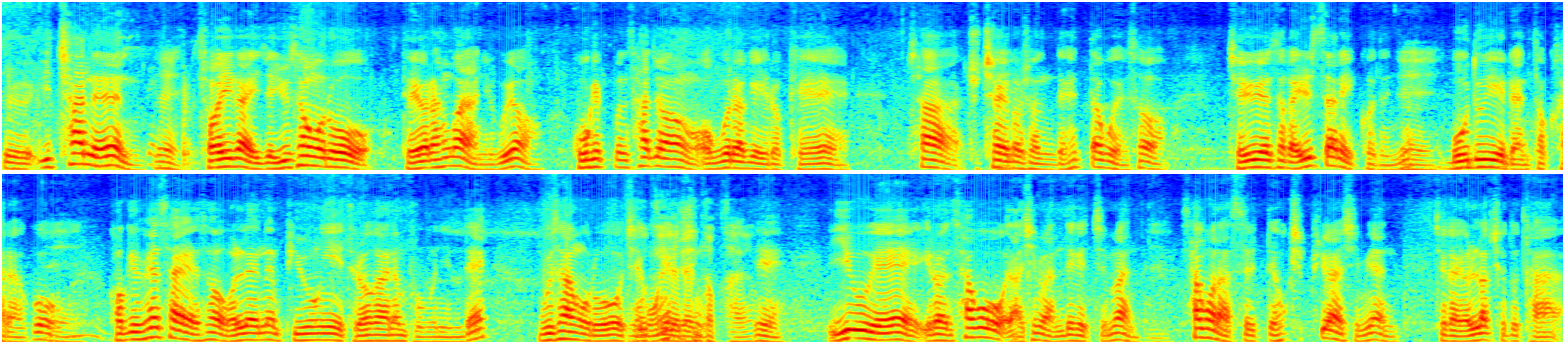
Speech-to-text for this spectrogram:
그 이 차는 네. 저희가 이제 유성으로 대여를 한 건 아니고요. 고객분 사정 억울하게 이렇게 차 주차해 놓으셨는데 했다고 해서 제휴회사가 일산에 있거든요. 네. 모두의 렌터카라고 네. 거기 회사에서 원래는 비용이 들어가는 부분인데 무상으로 제공해 주신 거. 렌터카요? 예. 이후에 이런 사고 나시면 안 되겠지만 네. 사고 났을 때 혹시 필요하시면 제가 연락처도 다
